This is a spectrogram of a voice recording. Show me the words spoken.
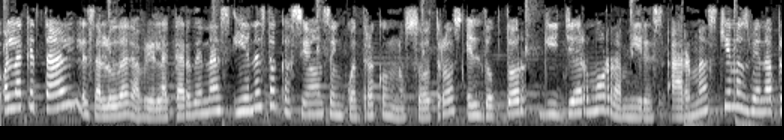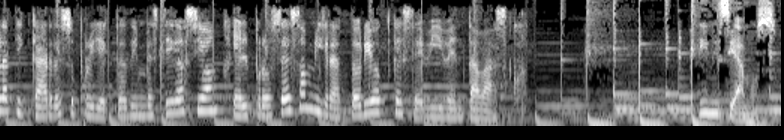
Hola, ¿qué tal? Les saluda Gabriela Cárdenas y en esta ocasión se encuentra con nosotros el doctor Guillermo Ramírez Armas, quien nos viene a platicar de su proyecto de investigación, el proceso migratorio que se vive en Tabasco. Iniciamos.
